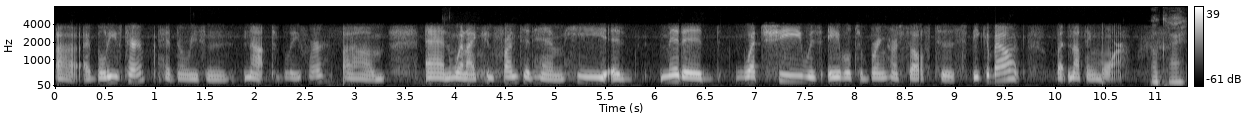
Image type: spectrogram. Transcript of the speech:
uh, I believed her. I had no reason not to believe her. Um, and when I confronted him, he admitted what she was able to bring herself to speak about, but nothing more. Okay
